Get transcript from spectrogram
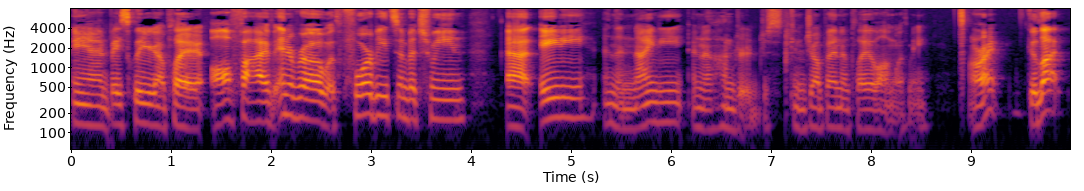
And basically, you're going to play all five in a row with four beats in between at 80 and then 90 and 100. Just can jump in and play along with me. All right, good luck.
